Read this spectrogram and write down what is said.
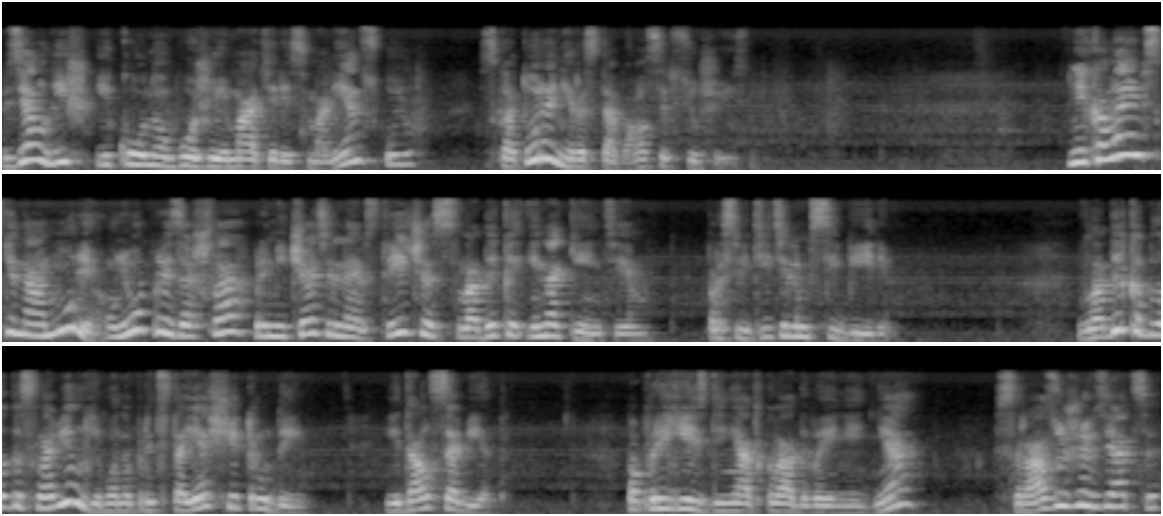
взял лишь икону Божией Матери Смоленскую, с которой не расставался всю жизнь. В Николаевске на Амуре у него произошла примечательная встреча с владыкой Иннокентием, просветителем Сибири. Владыка благословил его на предстоящие труды и дал совет. По приезде, не откладывая ни дня, сразу же взяться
